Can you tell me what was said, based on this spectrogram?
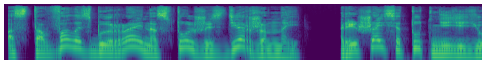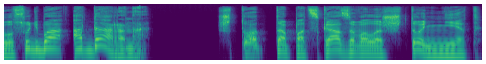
оставалась бы Райна столь же сдержанной, решайся тут не ее судьба, а Дарана. Что-то подсказывало, что нет.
